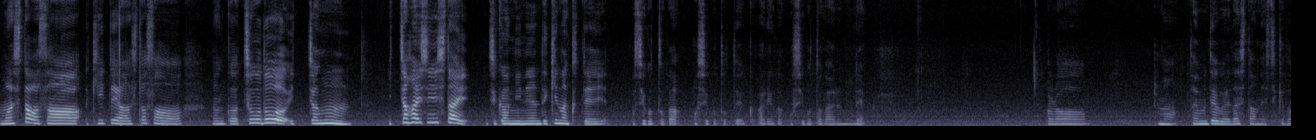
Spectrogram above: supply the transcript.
明日はさ聞いてや明日さなんかちょうどいっちゃんいっちゃん配信したい時間にねできなくてお仕事がお仕事というかあれがお仕事があるので。だからまあタイムテーブル出したんですけど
